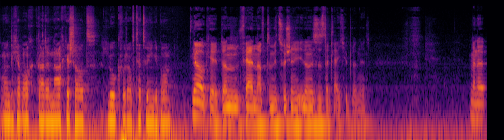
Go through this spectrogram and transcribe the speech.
Und ich habe auch gerade nachgeschaut, Luke wurde auf Tatooine geboren. Ja, okay, dann fair enough, dann, wird zwischen, dann ist es der gleiche Planet. Meine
